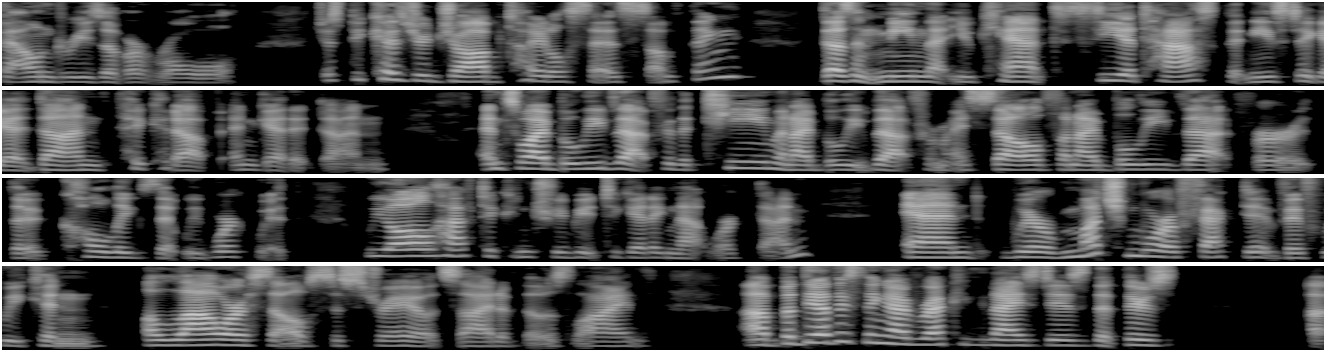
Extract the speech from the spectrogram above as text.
boundaries of a role. Just because your job title says something doesn't mean that you can't see a task that needs to get done, pick it up, and get it done. And so I believe that for the team, and I believe that for myself, and I believe that for the colleagues that we work with. We all have to contribute to getting that work done. And we're much more effective if we can allow ourselves to stray outside of those lines. Uh, but the other thing I've recognized is that there's uh,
